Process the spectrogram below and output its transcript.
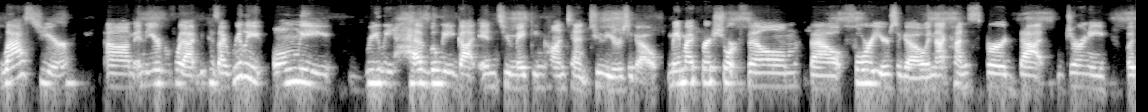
last year um, and the year before that, because I really only really heavily got into making content two years ago. Made my first short film about four years ago, and that kind of spurred that journey, but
